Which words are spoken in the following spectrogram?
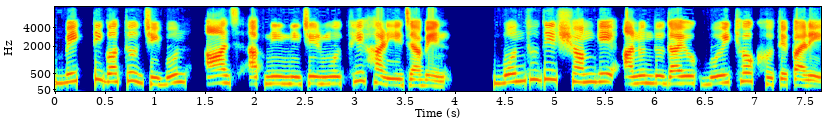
ব্যক্তিগত জীবন, আজ আপনি নিজের মধ্যে হারিয়ে যাবেন। বন্ধুদের সঙ্গে আনন্দদায়ক বৈঠক হতে পারে।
